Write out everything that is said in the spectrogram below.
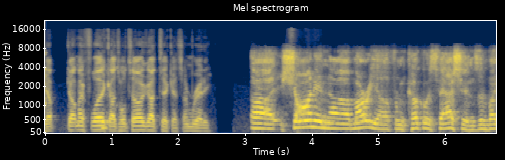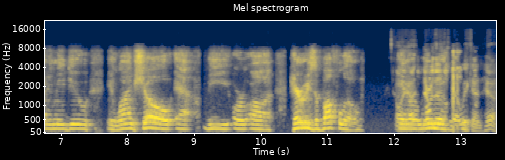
Yep, got my flight, got the hotel, got tickets. I'm ready. uh, Sean and uh, Maria from Coco's Fashions invited me to do a live show at the or uh, Harry's of Buffalo. Oh in yeah, they were there Orlando. that weekend. Yeah.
